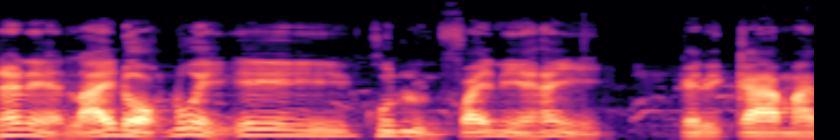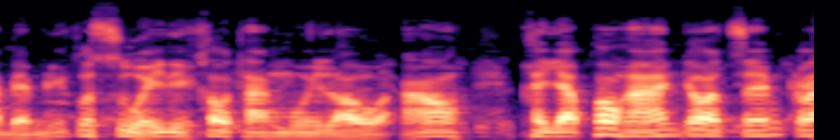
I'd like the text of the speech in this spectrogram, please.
นะเนี่ย หลายดอกด้วย เอ้คุณหลุนไฟเนี่ยให้ กติกามาแบบนี้ก็สวยดิเข้าทางมวยเราเอาขยับเข้าหายอดแสนไกล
